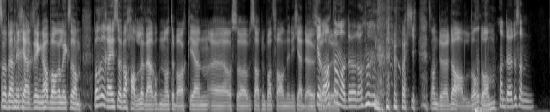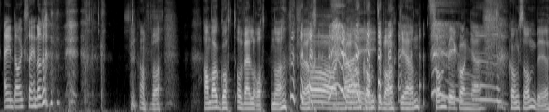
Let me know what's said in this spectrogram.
Så denne kjerringa bare liksom Bare reis over halve verden og tilbake igjen, eh, og så satte hun på at faren din ikke er død Ikke rart han var død, da. Nei, var ikke- Så han døde av alderdom. Han døde sånn en dag seinere. Han var, han var godt og vel råtna før, oh, før han kom tilbake igjen. Zombiekonge. Kong Zombie.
